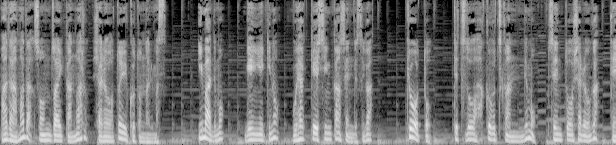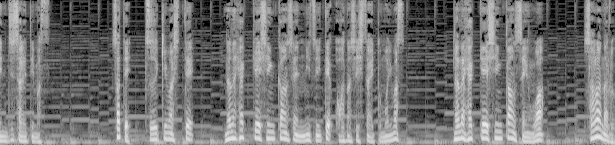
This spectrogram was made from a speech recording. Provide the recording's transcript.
まだまだ存在感のある車両ということになります。今でも現役の500系新幹線ですが、京都鉄道博物館でも先頭車両が展示されています。さて、続きまして、700系新幹線についてお話ししたいと思います。700系新幹線は、さらなる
